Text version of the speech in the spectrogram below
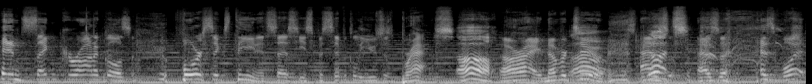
In Second Chronicles 4:16, it says he specifically uses brass. Oh. All right, number two. Oh, as, nuts. as as what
